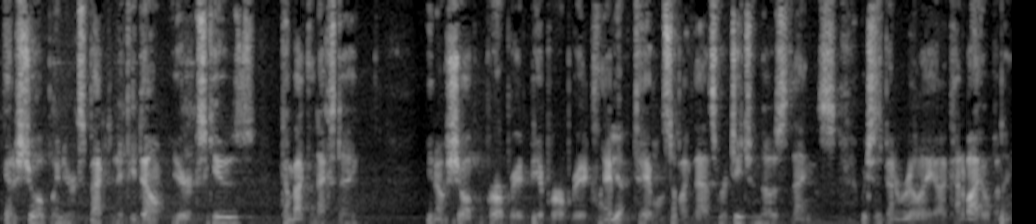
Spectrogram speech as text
You got to show up when you're expected. If you don't, you're excused. Come back the next day. You know, show up appropriate, be appropriate, clean up Yeah. the table and stuff like that. So we're teaching those things, which has been really uh, kind of eye opening.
